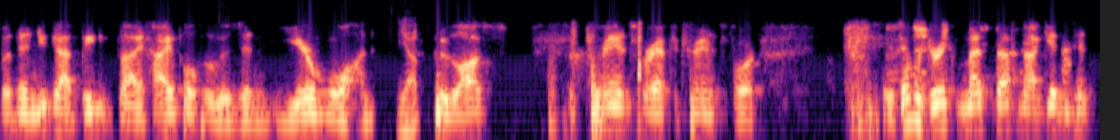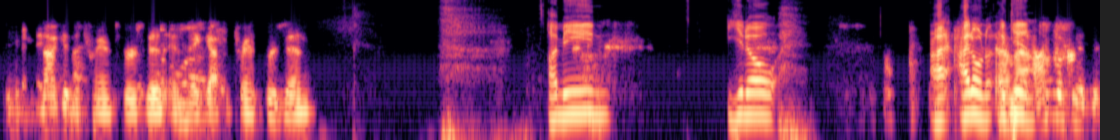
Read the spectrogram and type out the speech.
But then you got beat by Heupel, who is in year one, Yep. who lost transfer after transfer. Is ever Drink messed up not getting his, not getting the transfers in, and they got the transfers in? I mean, you know, I I don't know. I'm- Again, I'm, looking at the,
